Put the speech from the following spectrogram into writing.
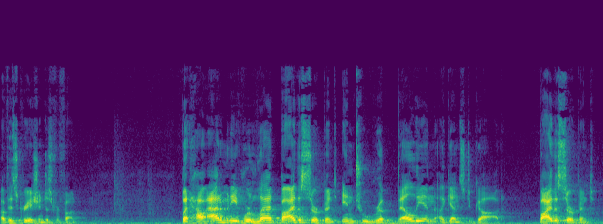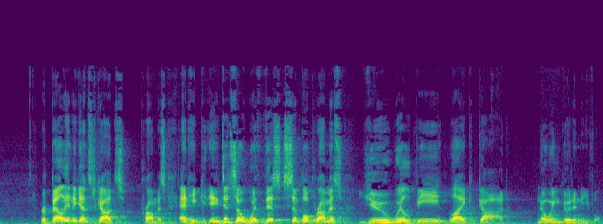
of his creation just for fun but how Adam and Eve were led by the serpent into rebellion against God. By the serpent, rebellion against God's promise. And he, he did so with this simple promise You will be like God, knowing good and evil.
